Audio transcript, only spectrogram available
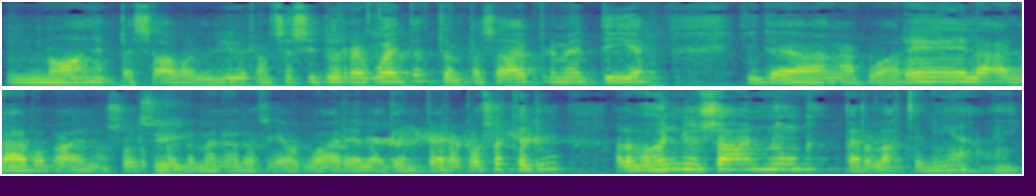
no han empezado con los libros. No sé si tú recuerdas, tú empezabas el primer día y te daban acuarela, en la época de nosotros Sí. por lo menos era así, acuarela, tempera, cosas que tú a lo mejor ni usabas nunca, pero las tenías ahí.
